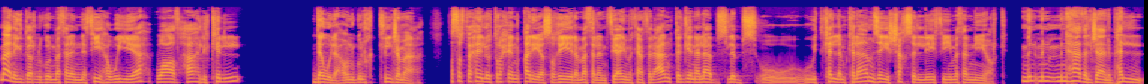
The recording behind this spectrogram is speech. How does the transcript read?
ما نقدر نقول مثلا إن في هوية واضحة لكل دولة أو نقول كل جماعة. فصرت الحين لو تروحين قرية صغيرة مثلا في أي مكان في العالم تلقينا لابس لبس ويتكلم كلام زي الشخص اللي في مثلا نيويورك من من من هذا الجانب هل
